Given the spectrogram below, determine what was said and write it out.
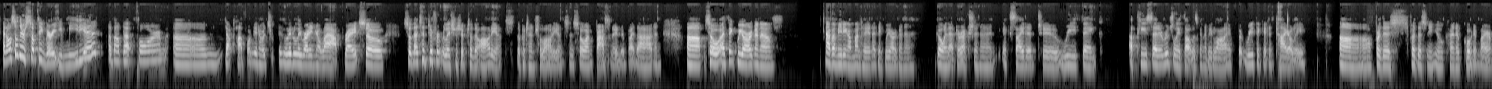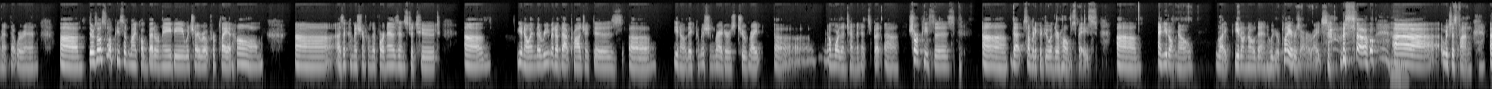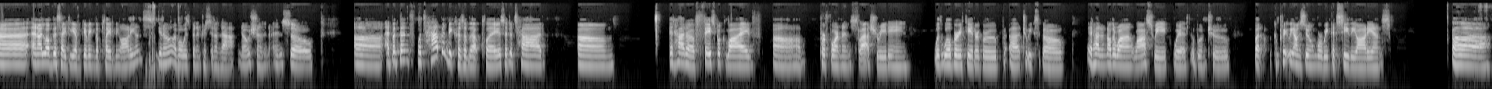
And also, there's something very immediate about that form, um, that platform. You know, it's, literally right in your lap, right? So, so that's a different relationship to the audience, the potential audience, and so I'm fascinated by that. And um, so I think we are going to have a meeting on Monday, and I think we are going to go in that direction. And I'm excited to rethink a piece that I originally thought was going to be live, but rethink it entirely uh, for this for this new kind of code environment that we're in. Um, there's also a piece of mine called Better Maybe, which I wrote for Play at Home uh, as a commission from the Fornes Institute. Um, you know, and the remit of that project is uh, you know, they commissioned writers to write uh, no more than 10 minutes, but uh, short pieces uh, that somebody could do in their home space. Um, and you don't know, like, you don't know then who your players are, right? So, so mm. which is fun. Uh, and I love this idea of giving the play to the audience. You know, I've always been interested in that notion. And so, uh, but then what's happened because of that play is that it's had, um, it had a Facebook Live uh, performance slash reading with Wilbury Theater Group uh, two weeks ago. It had another one last week with Ubuntu, but completely on Zoom where we could see the audience. Uh,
